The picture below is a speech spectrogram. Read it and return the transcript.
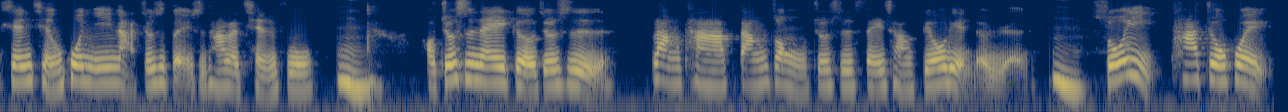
先前婚姻啊，就是等于是他的前夫，嗯，好，就是那一个就是让他当众就是非常丢脸的人，嗯，所以他就会，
